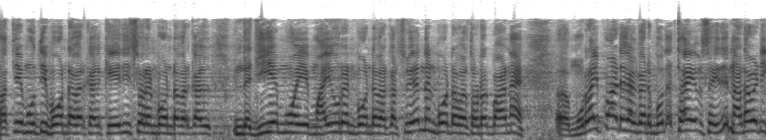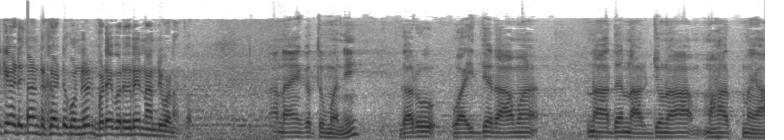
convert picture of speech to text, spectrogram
சத்தியமூர்த்தி போன்றவர்கள் கேதீஸ்வரன் போன்றவர்கள் இந்த ஜிஎம்ஓயை மயோ மயூரன் போன்றவர்கள் சுயந்தன் போன்றவர்கள் தொடர்பான அஹ், முறைப்பாடுகள் வரும்போது தயவு செய்து நடவடிக்கை எடுங்கள் என்று கேட்டுக்கொண்டு விடைபெறுகிறேன் நன்றி வணக்கம் අනායකතුමනි ගරු වෛද්‍ය රාමනාදන් අර්ජුනා මහත්මයා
